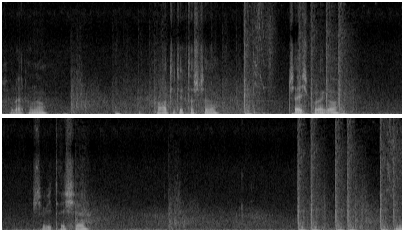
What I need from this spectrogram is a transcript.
Cholera, no. O, a tutaj kto strzela? Cześć kolego. Przywitaj się. No,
